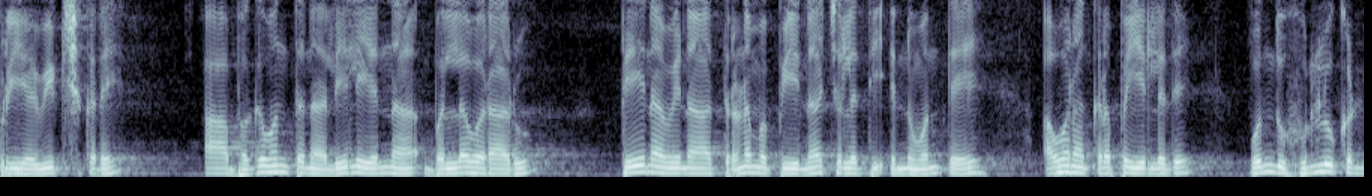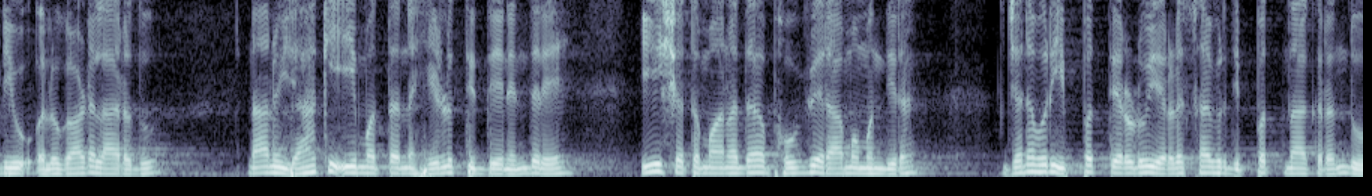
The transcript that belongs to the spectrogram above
ಪ್ರಿಯ ವೀಕ್ಷಕರೇ, ಆ ಭಗವಂತನ ಲೀಲೆಯನ್ನು ಬಲ್ಲವರಾರು, ತೇನ ವಿನ ತೃಣಮಪಿ ನ ಚಲತಿ ಎನ್ನುವಂತೆ ಅವನ ಕೃಪೆಯಿಲ್ಲದೆ ಒಂದು ಹುಲ್ಲು ಕಡ್ಡಿಯು ಅಲುಗಾಡಲಾರದು. ನಾನು ಯಾಕೆ ಈ ಮಾತನ್ನು ಹೇಳುತ್ತಿದ್ದೇನೆಂದರೆ, ಈ ಶತಮಾನದ ಭವ್ಯ ರಾಮಮಂದಿರ ಜನವರಿ ಇಪ್ಪತ್ತೆರಡು ಎರಡು ಸಾವಿರದ ಇಪ್ಪತ್ತ್ನಾಲ್ಕರಂದು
